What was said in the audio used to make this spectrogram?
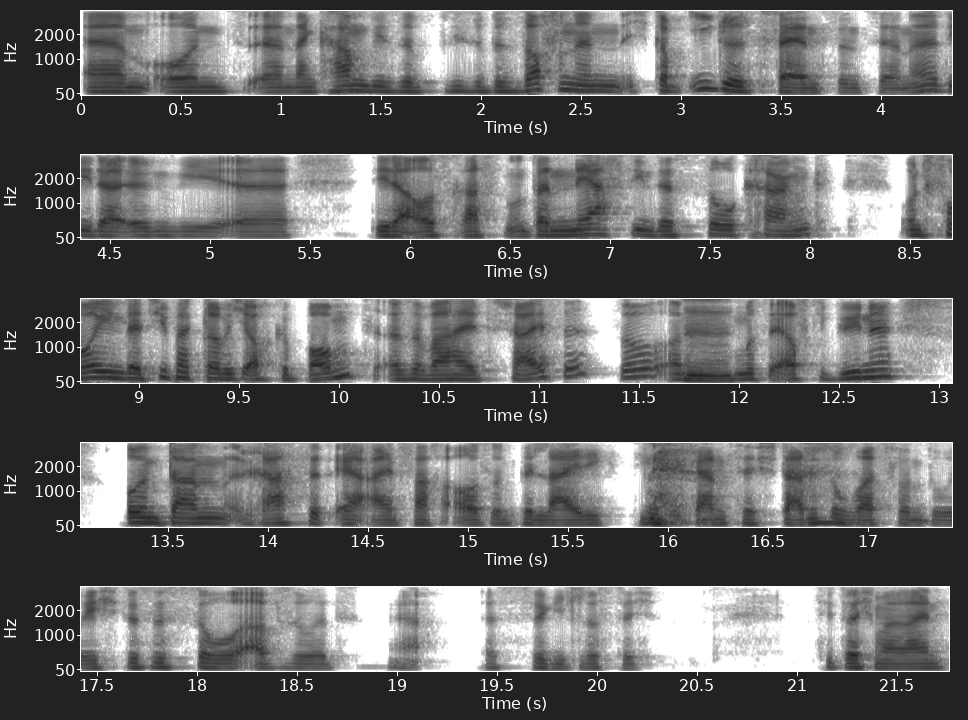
Ähm, und äh, dann kamen diese, diese besoffenen, ich glaube, Eagles-Fans sind's ja, ne, die da irgendwie, äh, die da ausrasten. Und dann nervt ihn das so krank. Und vor ihm, der Typ hat, glaube ich, auch gebombt, also war halt scheiße so. Und Mhm. musste er auf die Bühne. Und dann rastet er einfach aus und beleidigt diese ganze Stadt sowas von durch. Das ist so absurd. Ja, das ist wirklich lustig. Zieht euch mal rein.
